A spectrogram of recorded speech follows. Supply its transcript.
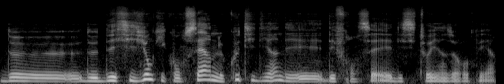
de, de, décisions qui concernent le quotidien des, des Français et des citoyens européens.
